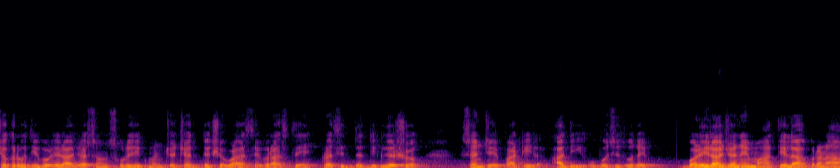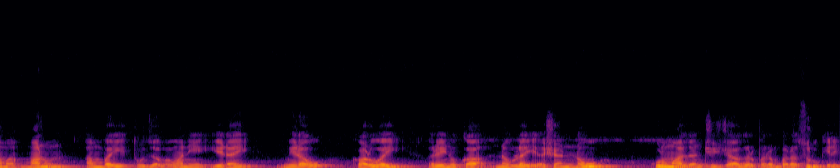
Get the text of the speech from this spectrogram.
चक्रवर्ती बळीराजा सांस्कृतिक मंचाचे अध्यक्ष बाळासाहेब रास्ते प्रसिद्ध दिग्दर्शक संजय पाटील आदी उपस्थित होते. बळीराजाने मातेला प्रणाम मानून अंबाई तुळजाभवानी येडाई मिराऊ काळूआई रेणुका नवलाई अशा नऊ कुळमाजांची जागर परंपरा सुरू केली.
